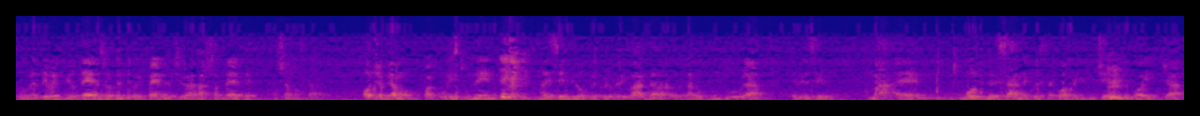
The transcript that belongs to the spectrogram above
uno prendeva il biotenso, prendeva il penno e diceva lascia perdere, lasciamo stare. Oggi abbiamo alcuni strumenti, ad esempio per quello che riguarda l'agopuntura ma ehm, molto interessante questa cosa che diceva, che poi già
